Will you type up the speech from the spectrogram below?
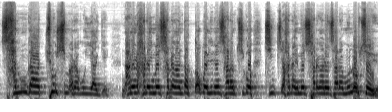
삼가 조심하라고 이야기해. 나는 하나님을 사랑한다 떠벌리는 사람치고 진짜 하나님을 사랑하는 사람은 없어요.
